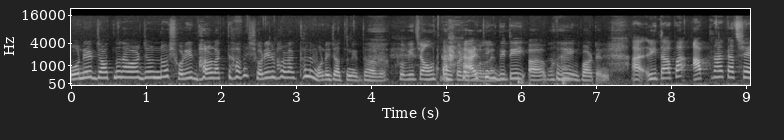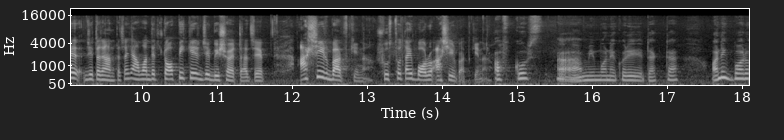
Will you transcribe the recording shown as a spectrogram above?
মনের যত্ন নেওয়ার জন্য শরীর ভালো রাখতে হবে শরীর ভালো রাখতে হলে মনের যত্ন নিতে হবে। খুবই চমৎকার করে আই থিংক দুটোই খুবই ইম্পর্টেন্ট আর রীতা আপা আপনার কাছে যেটা জানতে চাই আমাদের টপিকের যে বিষয়টা যে আশীর্বাদ কিনা সুস্থতাই বড় আশীর্বাদ কিনা? অফকোর্স আমি মনে করি এটা একটা অনেক বড়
